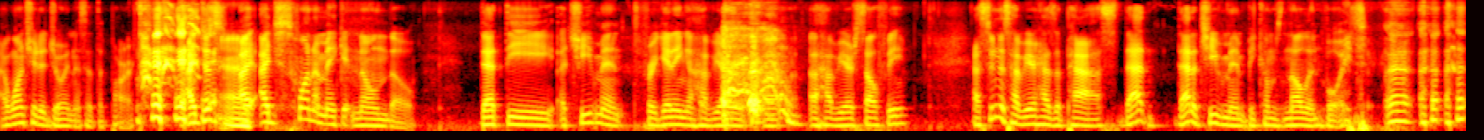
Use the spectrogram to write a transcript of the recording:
I want you to join us at the park. I just. I, I just want to make it known though that the achievement for getting a Javier uh, a Javier selfie, as soon as Javier has a pass, that that achievement becomes null and void.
